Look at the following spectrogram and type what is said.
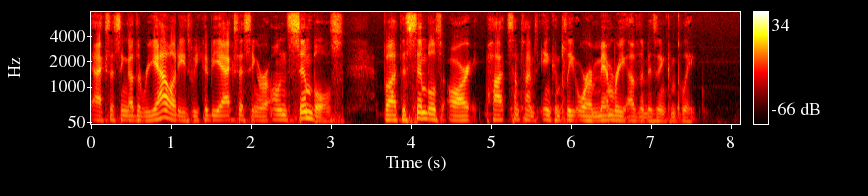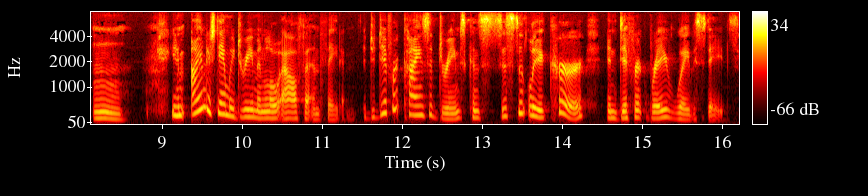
accessing other realities, we could be accessing our own symbols, but the symbols are sometimes incomplete or a memory of them is incomplete. Mm. You know, I understand we dream in low alpha and theta. Do different kinds of dreams consistently occur in different brainwave states?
